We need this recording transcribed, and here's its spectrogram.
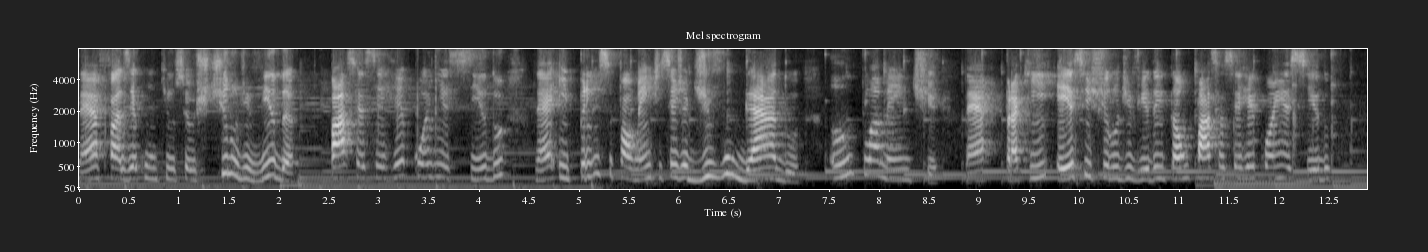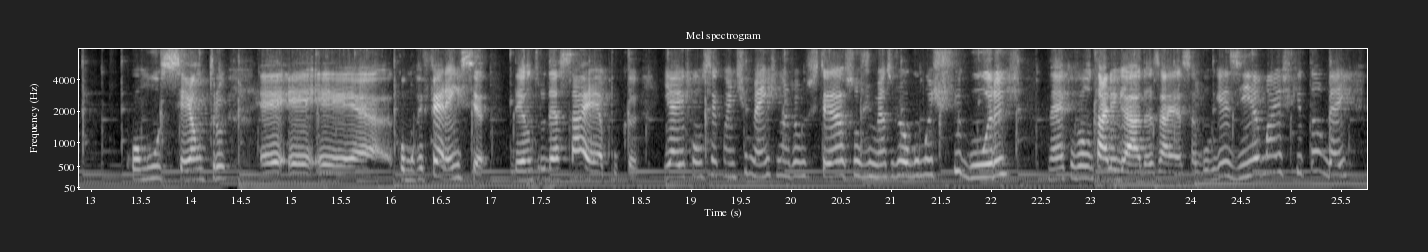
né, fazer com que o seu estilo de vida passe a ser reconhecido, né, e principalmente seja divulgado amplamente, né, para que esse estilo de vida então passe a ser reconhecido como o centro, é, é, é, como referência dentro dessa época. E aí, consequentemente, nós vamos ter o surgimento de algumas figuras né, que vão estar ligadas a essa burguesia, mas que também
